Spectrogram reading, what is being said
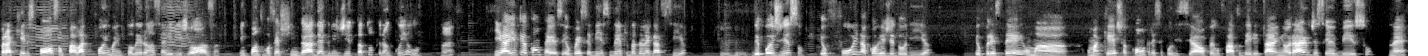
Para que eles possam falar que foi uma intolerância religiosa, enquanto você é xingado e agredido, tá tudo tranquilo, né? E aí o que acontece? Eu percebi isso dentro da delegacia. Uhum. Depois disso, eu fui na corregedoria, eu prestei uma, uma queixa contra esse policial pelo fato dele estar em horário de serviço, né?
